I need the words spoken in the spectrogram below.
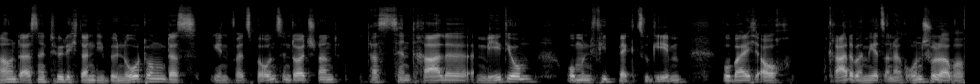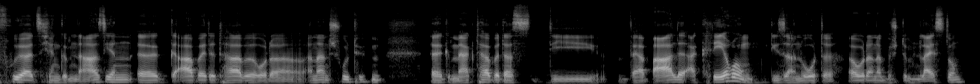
Ja, und da ist natürlich dann die Benotung, das jedenfalls bei uns in Deutschland das zentrale Medium, um ein Feedback zu geben. Wobei ich auch gerade bei mir jetzt an der Grundschule, aber auch früher, als ich an Gymnasien äh, gearbeitet habe oder anderen Schultypen, äh, gemerkt habe, dass die verbale Erklärung dieser Note oder einer bestimmten Leistung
